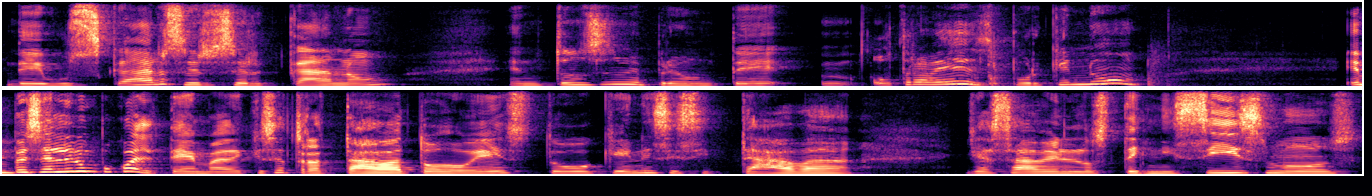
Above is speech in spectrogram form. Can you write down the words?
de buscar ser cercano. Entonces me pregunté mm, otra vez, ¿por qué no? Empecé a leer un poco el tema, de qué se trataba todo esto, qué necesitaba, ya saben, los tecnicismos.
